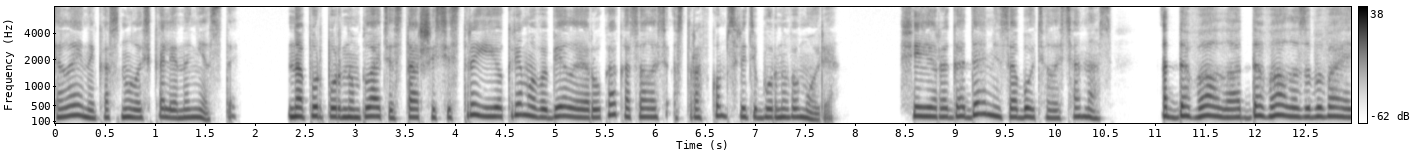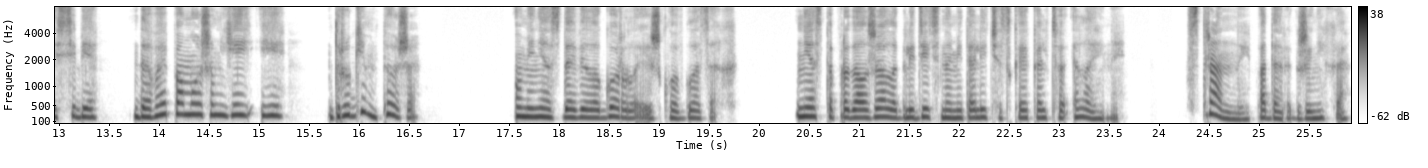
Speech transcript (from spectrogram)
Элейны коснулась колена Несты. На пурпурном платье старшей сестры ее кремово-белая рука казалась островком среди бурного моря. Феера годами заботилась о нас. Отдавала, отдавала, забывая о себе. Давай поможем ей и другим тоже. У меня сдавило горло и жгло в глазах. Неста продолжала глядеть на металлическое кольцо Элайны. Странный подарок жениха.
